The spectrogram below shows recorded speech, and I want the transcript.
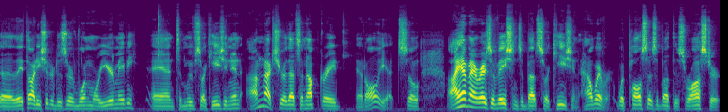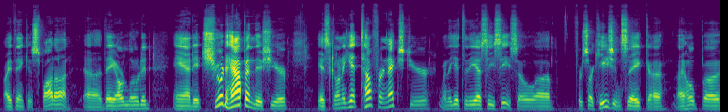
Uh, they thought he should have deserved one more year, maybe. And to move Sarkisian in, I'm not sure that's an upgrade at all yet. So I have my reservations about Sarkisian. However, what Paul says about this roster, I think, is spot on. Uh, they are loaded, and it should happen this year. It's going to get tougher next year when they get to the SEC. So uh, for Sarkisian's sake, uh, I hope uh,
